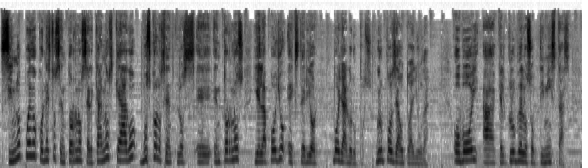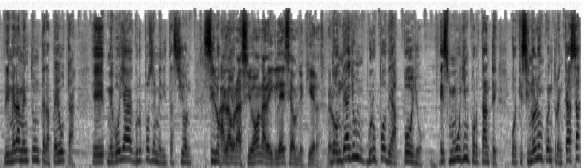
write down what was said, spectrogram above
si no puedo con estos entornos cercanos, ¿qué hago? Busco los, eh, entornos y el apoyo exterior. Voy a grupos, grupos de autoayuda. O voy a aquel club de los optimistas. Primeramente un terapeuta. Eh, me voy a grupos de meditación. Si lo a la oración, a la iglesia, donde quieras. Pero... Donde hay un grupo de apoyo. Uh -huh. Es muy importante porque si no lo encuentro en casa,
